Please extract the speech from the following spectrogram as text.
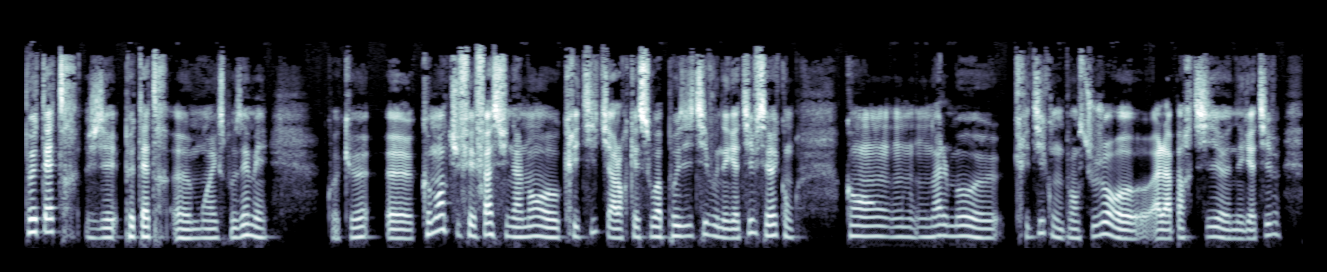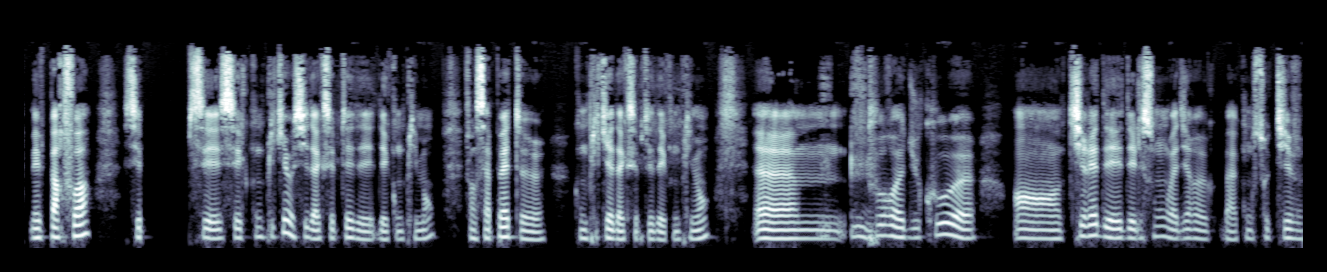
peut-être, j'ai peut-être moins exposé, mais quoique, comment tu fais face finalement aux critiques, alors qu'elles soient positives ou négatives? C'est vrai qu'on quand on, a le mot critique, on pense toujours à la partie négative, mais parfois c'est c'est compliqué aussi d'accepter des, des, compliments. Enfin, ça peut être compliqué d'accepter des compliments. Euh, pour du coup en tirer des, des, leçons, on va dire, bah, constructives.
